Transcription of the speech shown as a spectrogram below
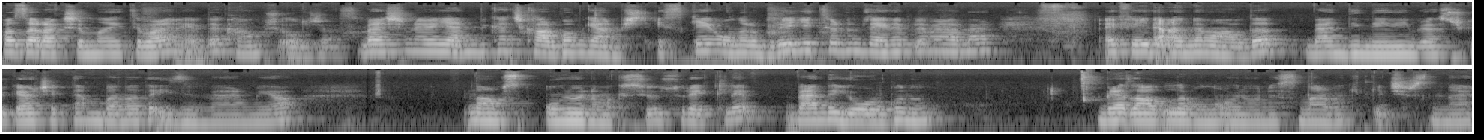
Pazar akşamından itibaren evde kalmış olacağız. Ben şimdi eve geldim. Birkaç kargom gelmişti. Eski ev onları buraya getirdim Zeynep'le beraber. Efe'yi de annem aldı. Ben dinleneyim biraz çünkü gerçekten bana da izin vermiyor. Ne yapsın? Oyun oynamak istiyor sürekli. Ben de yorgunum. Biraz aldılar onunla oyun oynasınlar, vakit geçirsinler.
